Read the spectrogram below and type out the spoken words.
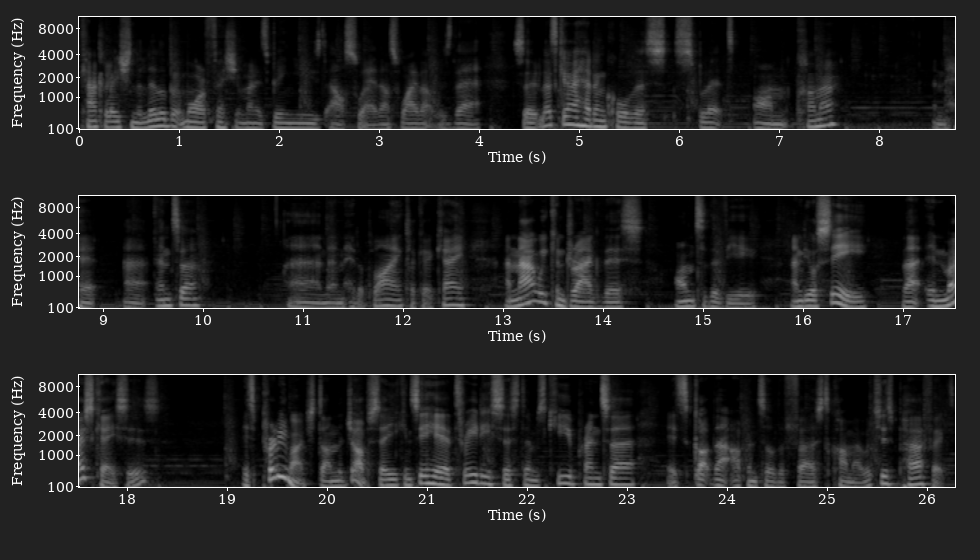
calculation a little bit more efficient when it's being used elsewhere. That's why that was there. So let's go ahead and call this split on comma and hit uh, enter and then hit apply click OK. And now we can drag this onto the view and you'll see that in most cases, it's pretty much done the job. So you can see here 3D Systems Cube Printer, it's got that up until the first comma, which is perfect.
